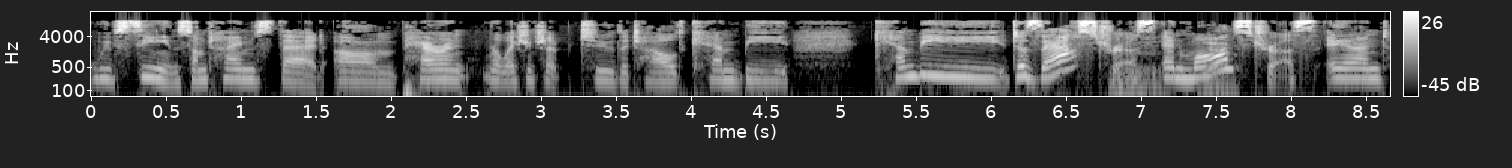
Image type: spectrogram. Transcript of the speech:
we've seen sometimes that um, parent relationship to the child can be can be disastrous and monstrous. And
